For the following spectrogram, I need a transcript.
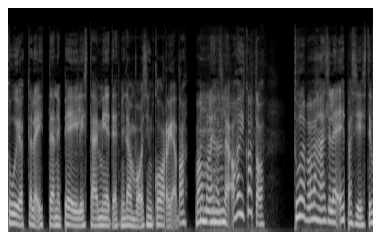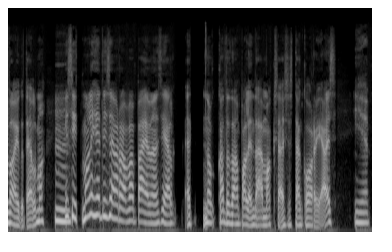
tuijottele itseäni peilistä ja mieti, että mitä mä voisin korjata. Vaan mm-hmm. mä olin ihan silleen, ai kato, tuleepa vähän sille epäsiisti vaikutelma. Mm. Ja sitten mä olin heti seuraavan päivän siellä, että no katsotaan paljon tämä maksaisi, jos tämän korjaisi. Jep.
